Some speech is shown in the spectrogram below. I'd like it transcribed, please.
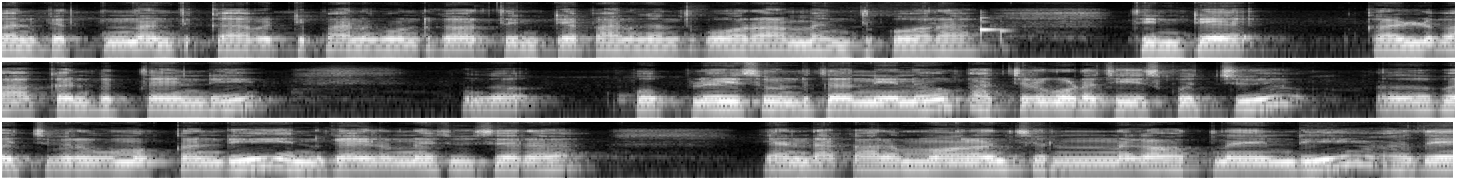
కనిపిస్తుంది. అందుకు కాబట్టి పనగంట కూర తింటే పనగంత కూర మెంతి కూర తింటే కళ్ళు బాగా కనిపిస్తాయండి. ఇంకా పప్పులో వేసి వండుతాను నేను. పచ్చడి కూడా చేసుకోవచ్చు. పచ్చిమిరప మొక్క అండి ఎన్ని కాయలు ఉన్నాయి చూసారా? ఎండాకాలం మూలం చిన్నగా వస్తున్నాయండి. అదే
